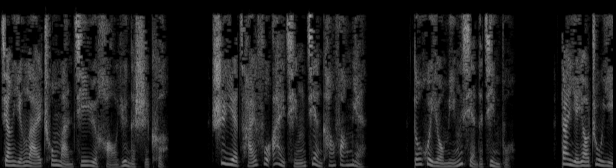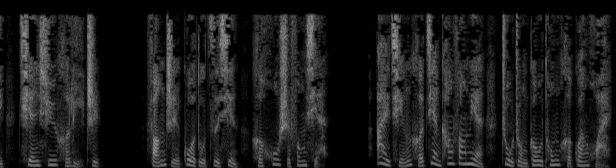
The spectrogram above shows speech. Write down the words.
将迎来充满机遇、好运的时刻，事业、财富、爱情、健康方面都会有明显的进步，但也要注意谦虚和理智。防止过度自信和忽视风险。爱情和健康方面注重沟通和关怀，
